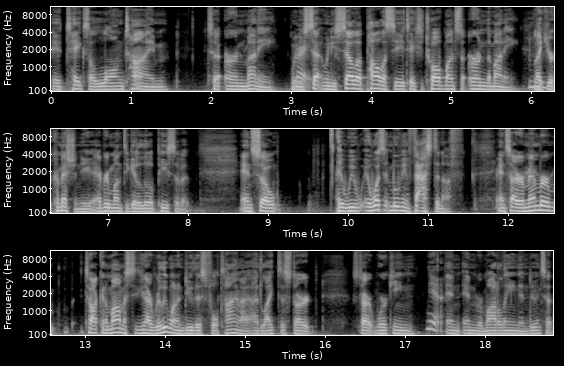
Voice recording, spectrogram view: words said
it takes a long time to earn money. When you Right. sell when you sell a policy, it takes you 12 months to earn the money, like your commission. You, every month you get a little piece of it, and so it, we, it wasn't moving fast enough. And so I remember talking to mom. I said, you know, I really want to do this full time. I'd like to start start working Yeah. and, and remodeling and doing so.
